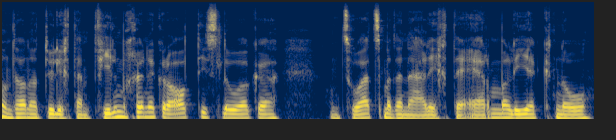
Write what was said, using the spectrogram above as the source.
und habe natürlich den Film gratis schauen Und so hat es mir dann eigentlich den Ärmel genommen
